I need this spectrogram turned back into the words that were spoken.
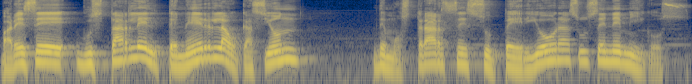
Parece gustarle el tener la ocasión de mostrarse superior a sus enemigos,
